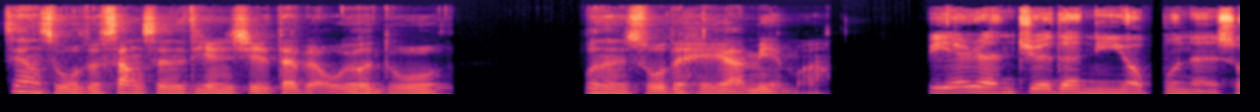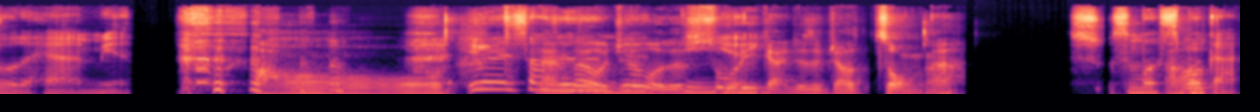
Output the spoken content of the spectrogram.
这样子，我的上升是天蝎，代表我有很多不能说的黑暗面嘛？别人觉得你有不能说的黑暗面。哦，因为上升，我觉得我的疏离感就是比较重啊。什么什么感？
